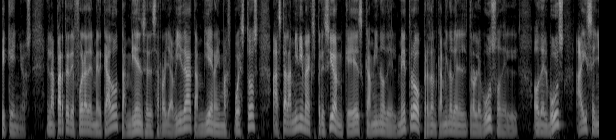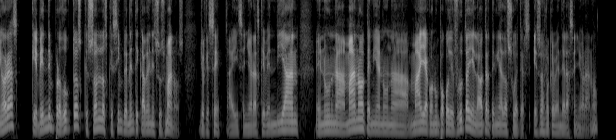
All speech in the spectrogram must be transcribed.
pequeños. En la parte de fuera del mercado también se desarrolla vida, también hay más puestos, hasta la mínima expresión que es camino del metro, perdón, camino del trolebús o del, o del bus, hay señoras que venden productos que son los que simplemente caben en sus manos. Yo qué sé, hay señoras que vendían en una mano, tenían una malla con un poco de fruta y en la otra tenía dos suéteres. Eso es lo que vende la señora, ¿no?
